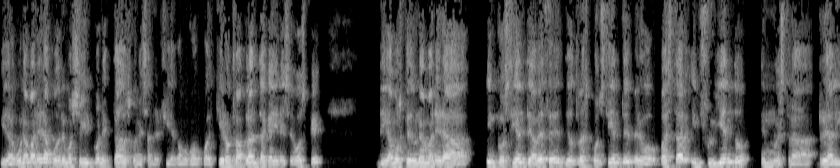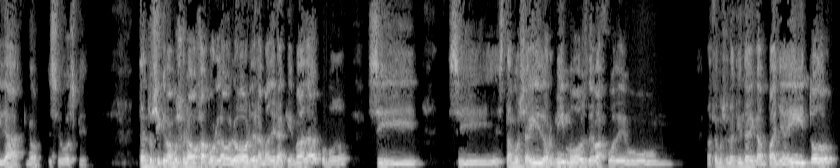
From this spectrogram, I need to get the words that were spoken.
Y de alguna manera podremos seguir conectados con esa energía, como con cualquier otra planta que hay en ese bosque, digamos que de una manera inconsciente a veces, de otras consciente, pero va a estar influyendo en nuestra realidad, ¿no? Ese bosque. Tanto si quemamos una hoja por la olor de la madera quemada, como si si estamos ahí, dormimos debajo de un, hacemos una tienda de campaña ahí, todo,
